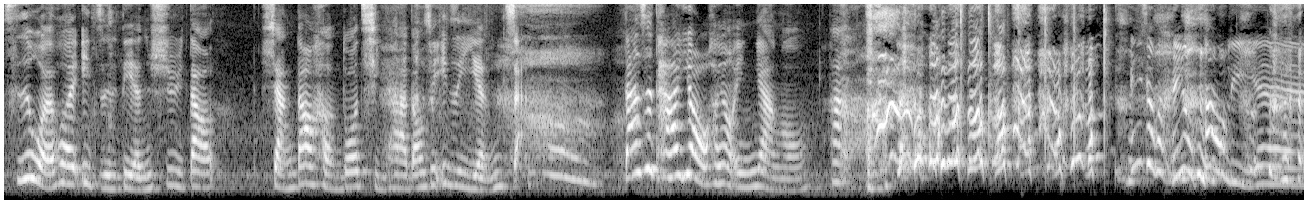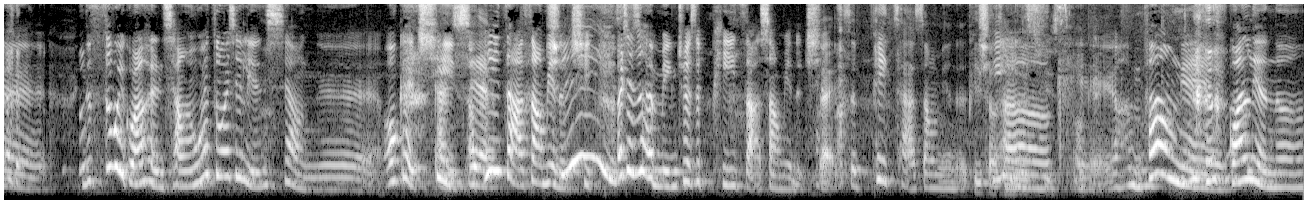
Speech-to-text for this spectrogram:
思维会一直连续到想到很多其他的东西，一直延展，但是它又很有营养哦。哈，你讲的很有道理耶，你的思维果然很强，很会做一些联想哎。OK，cheese，披萨上面的 cheese，而且是很明确是披萨上面的 cheese，对，是披萨上面的 cheese，OK，很棒哎。关联呢？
